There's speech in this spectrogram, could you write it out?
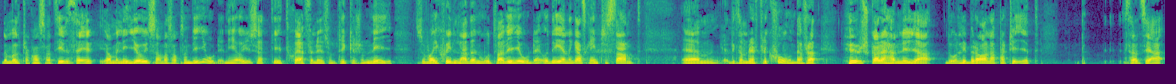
de ultrakonservativa säger ja men ni gör ju samma sak som vi gjorde. Ni har ju sett dit chefer nu som tycker som ni. Så vad är skillnaden mot vad vi gjorde? Och det är en ganska intressant eh, liksom reflektion. Därför att hur ska det här nya då, liberala partiet så att säga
